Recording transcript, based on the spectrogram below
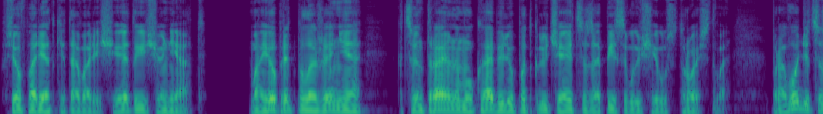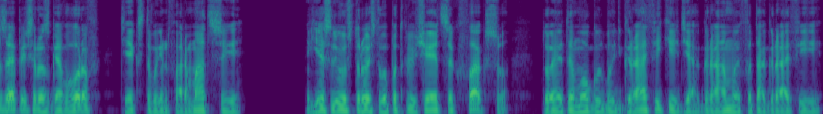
«Все в порядке, товарищи, это еще не ад. Мое предположение, к центральному кабелю подключается записывающее устройство. Проводится запись разговоров, текстовой информации. Если устройство подключается к факсу, то это могут быть графики, диаграммы, фотографии.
